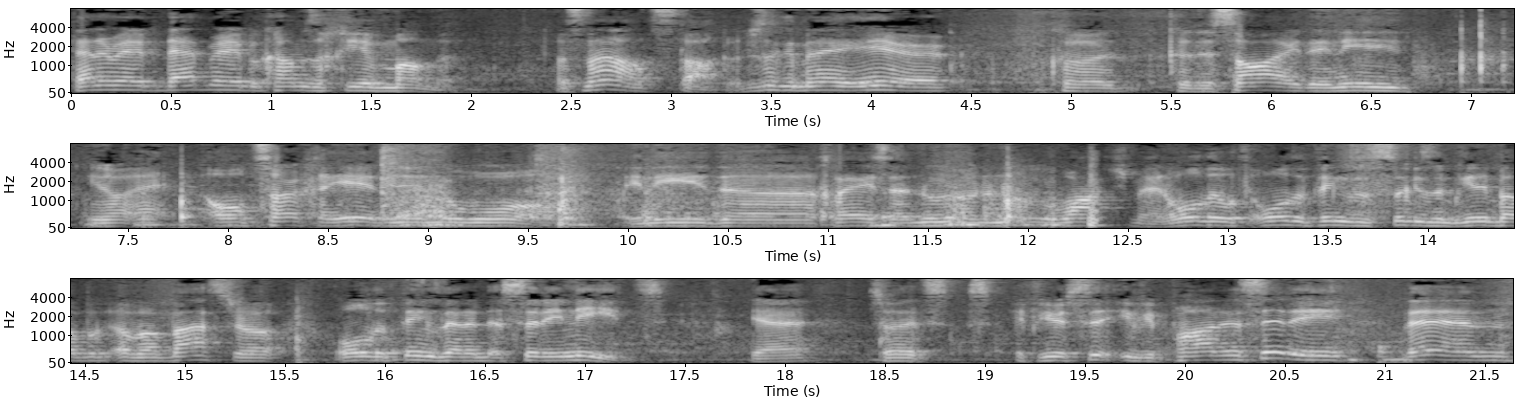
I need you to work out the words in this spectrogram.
then it that already becomes a chiyav mamah. But it's not all tzedakah. Just like the b'nei ir could could decide they need you know, eh, old Tzarcha they need a new wall. They need uh, a new, watchman. All the all the things the sukkahs in the beginning of, of a all the things that a city needs. Yeah. So it's if you're if you're part of the city, then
